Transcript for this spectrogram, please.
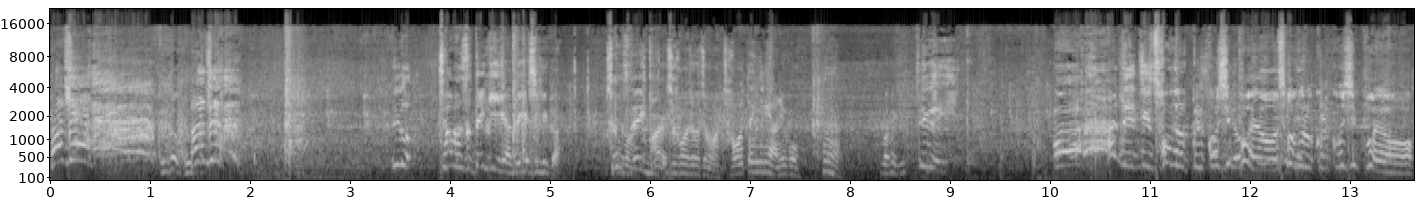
안 돼! 안 돼! 이거 잡아서 당기기 안 되겠습니까? 잡아서 당기기. 아, 잠깐만, 잠깐만. 잡아 당기는 게 아니고. 이거, 이- 와, 내 지금 손으로 끌고 싶어요. 손으로 끌고 싶어요.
